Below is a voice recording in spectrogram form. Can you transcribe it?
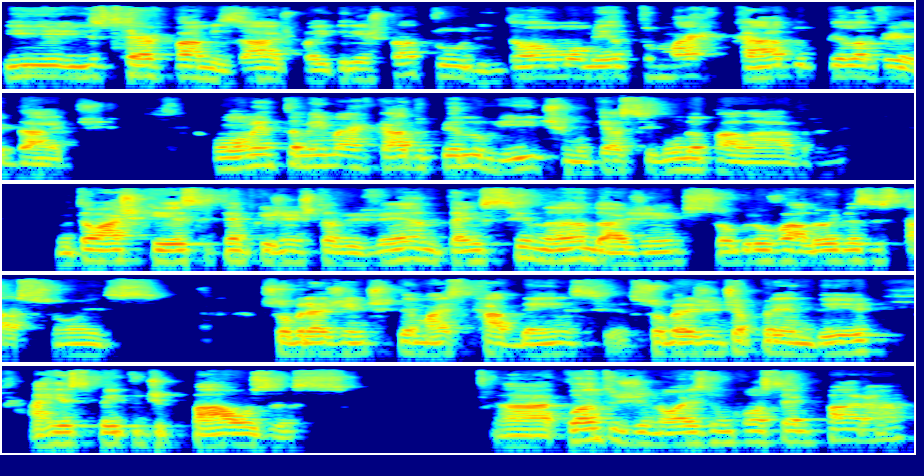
E isso serve para amizade, para a igreja, para tudo. Então é um momento marcado pela verdade. Um momento também marcado pelo ritmo, que é a segunda palavra. Né? Então, acho que esse tempo que a gente está vivendo está ensinando a gente sobre o valor das estações, sobre a gente ter mais cadência, sobre a gente aprender a respeito de pausas. Ah, quantos de nós não conseguem parar?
